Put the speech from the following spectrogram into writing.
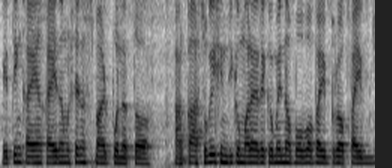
I think kayang-kaya naman siya ng smartphone na to. Ang kaso guys, hindi ko marirecommend ng Poco 5 Pro 5G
